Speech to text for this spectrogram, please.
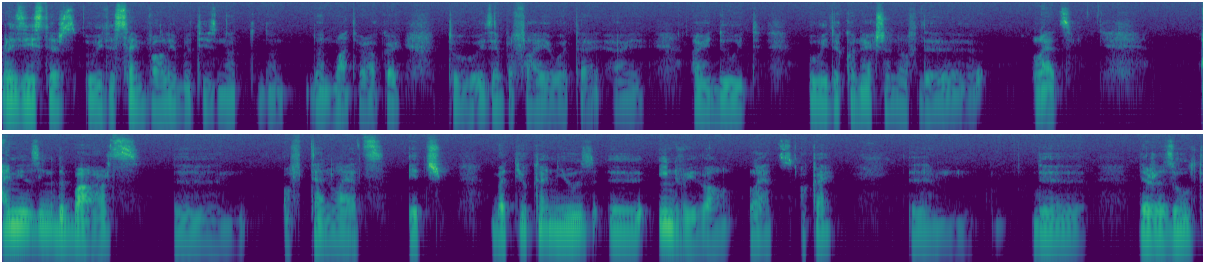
resistors with the same value but is not don't don't matter okay to exemplify what I, I, I do it with the connection of the LEDs. I'm using the bars uh, of 10 LEDs each but you can use uh, individual LEDs okay? Um, the the result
